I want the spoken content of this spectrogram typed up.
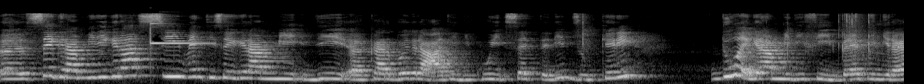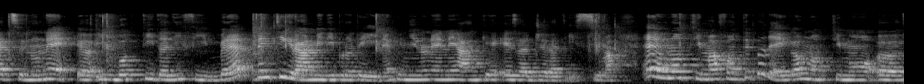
6 eh, grammi di grassi, 26 grammi di eh, carboidrati, di cui 7 di zuccheri, 2 grammi di fibre, quindi ragazze non è eh, imbottita di fibre, 20 grammi di proteine, quindi non è neanche esageratissima. È un'ottima fonte proteica, un ottimo eh,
